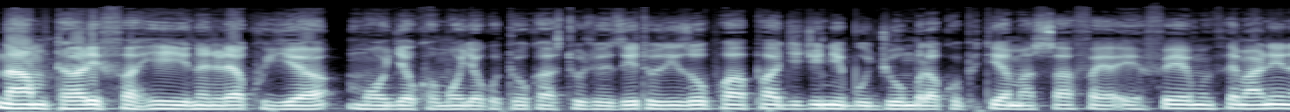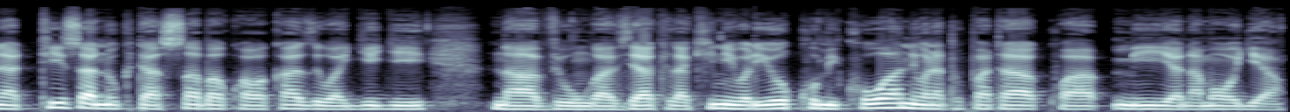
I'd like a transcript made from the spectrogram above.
Na taarifa hii inaendelea kuja moja kwa moja kutoka studio zetu zilizopo hapa jijini Bujumbura kupitia masafa ya FM 89.7 kwa wakazi wa jiji na viunga vyake lakini walioko mikoani wanatupata kwa mia na moja.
